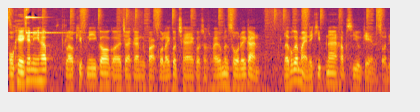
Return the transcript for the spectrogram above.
โอเคแค่นี้ครับเราคลิปนี้ก็ก่อนจากกันฝากกดไลค์กดแชร์กด subscribe ให้มันโซนด้วยกัน แล้วพบกันใหม่ในคลิปหน้าครับ see you again สวัสดี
